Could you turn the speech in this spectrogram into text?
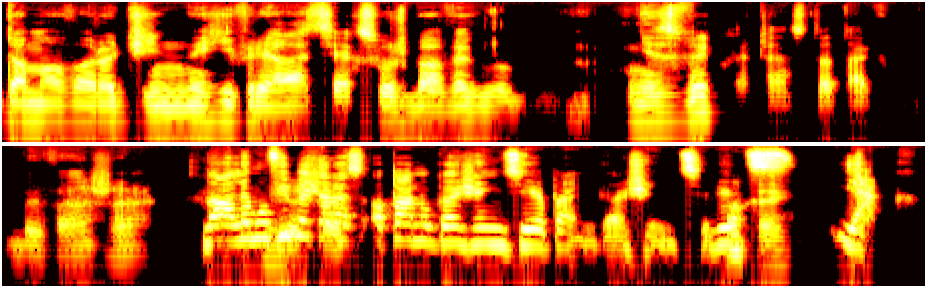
domowo-rodzinnych, i w relacjach służbowych niezwykle często tak bywa, że No ale mówimy Wiesz, teraz o panu gąsienicy i o pani gąsienicy, więc Okej. jak?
